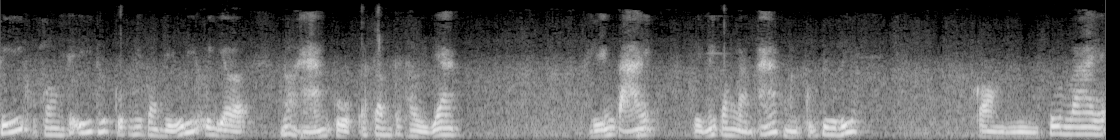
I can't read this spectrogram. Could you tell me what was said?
trí của con, cái ý thức của mấy con hiểu biết bây giờ, nó hạn cuộc ở trong cái thời gian. Hiện tại thì mấy con làm ác mình cũng chưa biết. Còn tương lai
